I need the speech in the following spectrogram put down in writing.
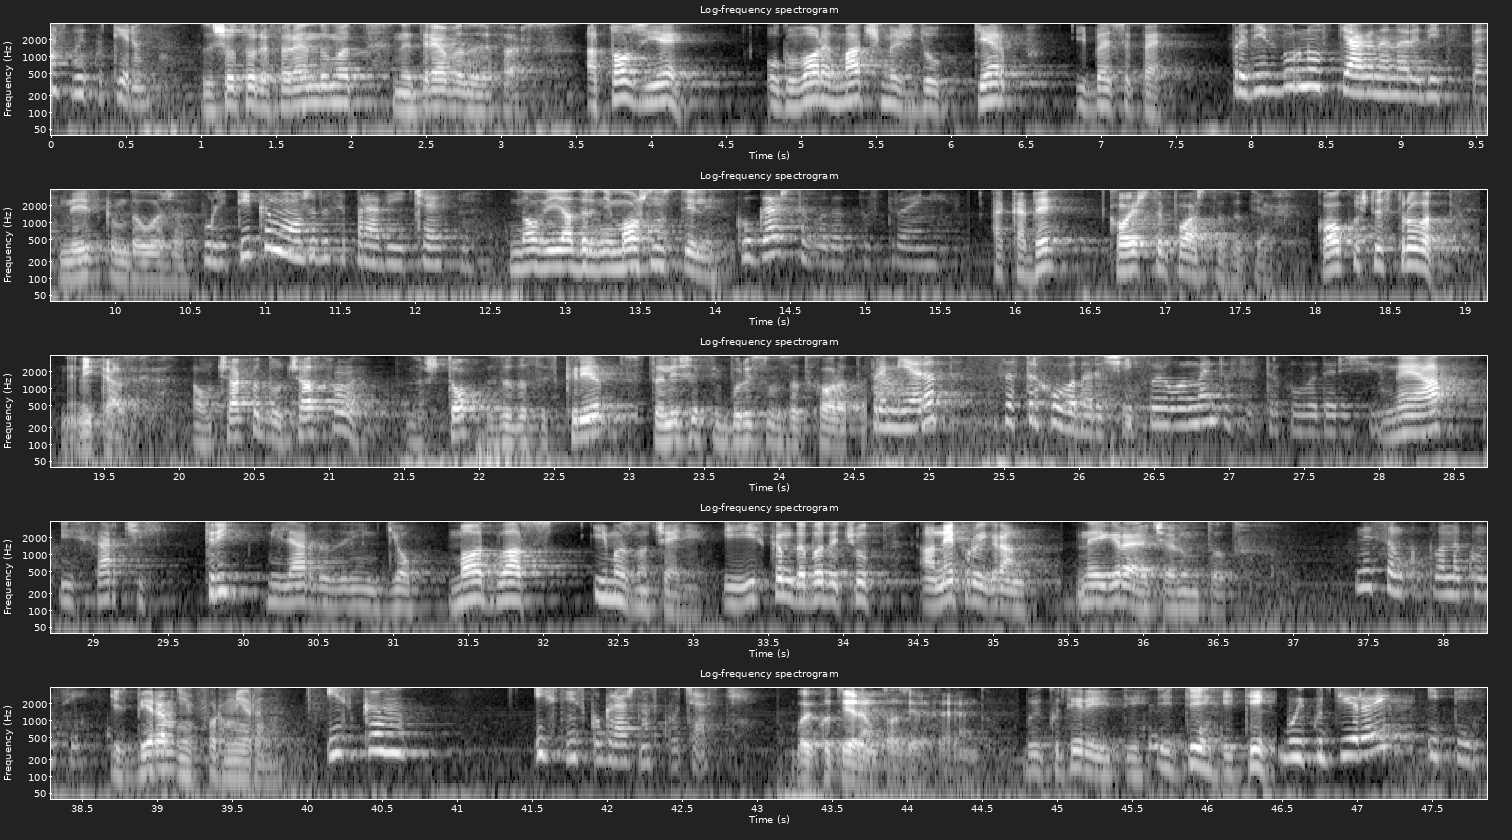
Аз бойкотирам. Защото референдумът не трябва да е фарс. А този е оговорен матч между ГЕРБ и БСП. Предизборно стягане на редиците. Не искам да лъжа. Политика може да се прави и честно. Нови ядрени мощности ли? Кога ще бъдат построени? А къде? Кой ще плаща за тях? Колко ще струват? Не ни казаха. А очакват да участваме. Защо? За да се скрият Станишев и Борисов зад хората. Премиерът се страхува да реши. И парламента се страхува да реши. Не аз изхарчих 3 милиарда за един гьол. Моят глас има значение. И искам да бъде чут, а не проигран. Не играе чернотото. Не съм кукла на конци. Избирам информирано. Искам истинско гражданско участие. Бойкотирам този референдум. Бойкотирай и ти. И ти. И ти. Бойкотирай и ти.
